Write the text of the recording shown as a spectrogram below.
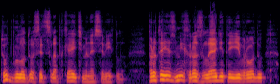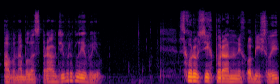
Тут було досить слабке й тьмене світло. Проте я зміг розгледіти її вроду, а вона була справді вродливою. Скоро всіх поранених обійшли,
